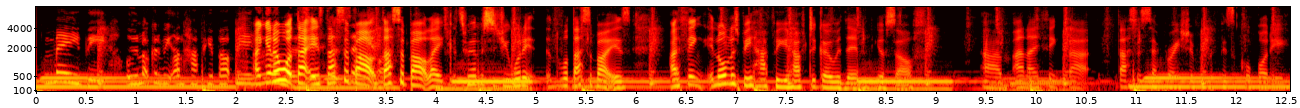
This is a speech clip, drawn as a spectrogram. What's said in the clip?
maybe, or you're not going to be unhappy about being. and you know what that is? That's about. That's about like. To be honest with you, what it what that's about is, I think in order to be happy, you have to go within yourself, um, and I think that that's a separation from the physical body,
